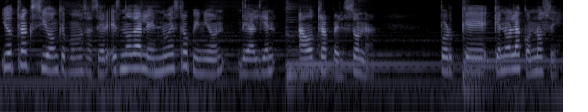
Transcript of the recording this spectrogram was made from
Y otra acción que podemos hacer es no darle nuestra opinión de alguien a otra persona, porque que no la conoce.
